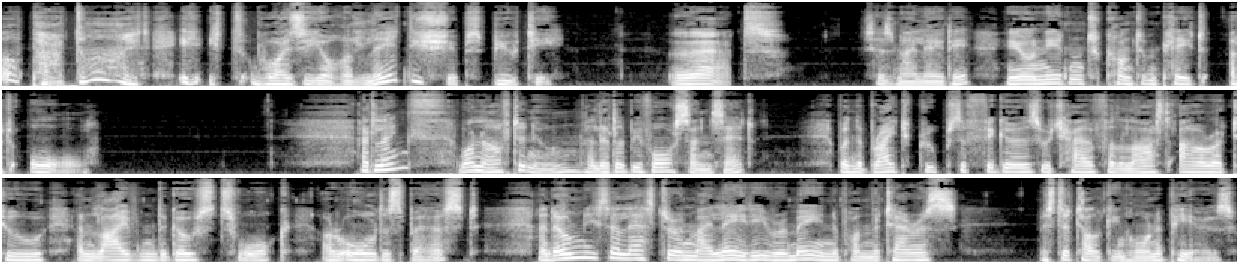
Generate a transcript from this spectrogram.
"Oh, pardon! It, it was your ladyship's beauty." "That," says my Lady, "you needn't contemplate at all." At length, one afternoon, a little before sunset, when the bright groups of figures which have for the last hour or two enlivened the Ghost's Walk are all dispersed, and only Sir Leicester and my Lady remain upon the terrace, Mr. Tulkinghorn appears.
